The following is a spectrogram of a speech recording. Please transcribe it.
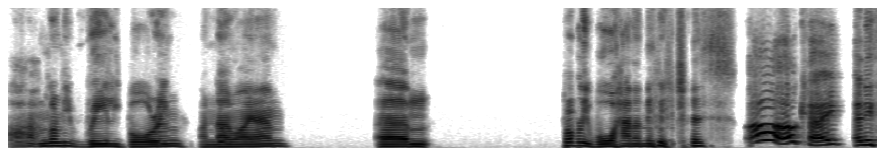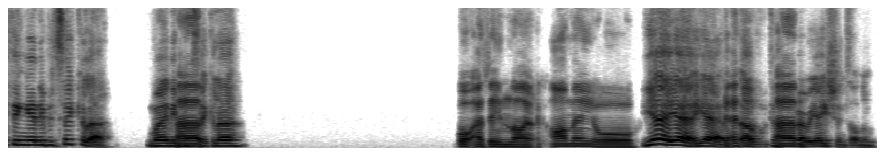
I'm gonna be really boring. I know I am. Um, probably Warhammer miniatures. Oh, okay. Anything any particular? Any uh, particular? What, as in like army or? Yeah, yeah, yeah. yeah? Uh, um, variations on them.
